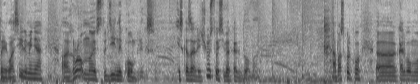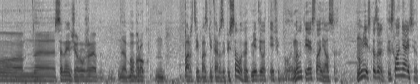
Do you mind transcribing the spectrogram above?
Пригласили меня. Огромный студийный комплекс. И сказали, чувствую себя как дома. А поскольку э, к альбому э, Сененджер уже э, Боб Рок партии бас-гитар записал, говорит, мне делать нефиг было. Ну вот я и слонялся. Ну мне и сказали, ты слоняйся,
